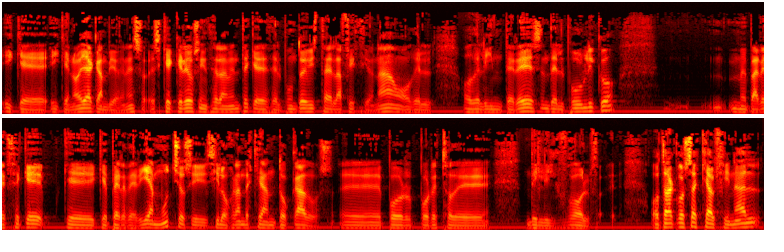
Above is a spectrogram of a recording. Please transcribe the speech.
y que, no haya cambios en eso. Es que creo sinceramente que desde el punto de vista del aficionado o del, o del interés del público, me parece que, perdería mucho si, si los grandes quedan tocados eh, por, por esto de, de League Golf. Otra cosa es que al final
